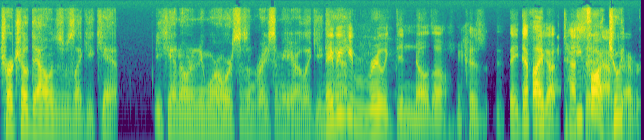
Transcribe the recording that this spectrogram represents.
Churchill Downs was like you can't you can't own any more horses and race them here. Like you maybe can't. he really didn't know though, because they definitely got tested. he fought two- every,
